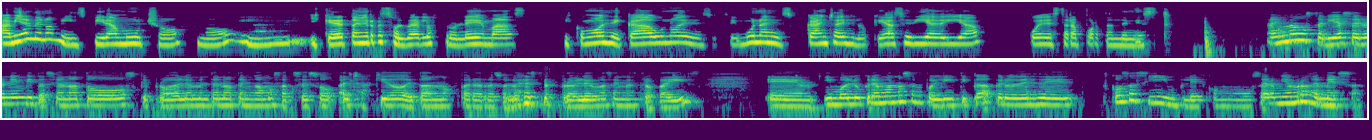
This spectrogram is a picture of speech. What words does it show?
a mí al menos me inspira mucho, ¿no? Y, querer también resolver los problemas y cómo desde cada uno, desde su tribuna, desde su cancha, desde lo que hace día a día, puede estar aportando en esto. A mí me gustaría hacer una invitación a todos que probablemente no tengamos acceso al chasquido de Thanos para resolver estos problemas en nuestro país. Eh, involucrémonos en política, pero desde cosas simples como ser miembros de mesa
